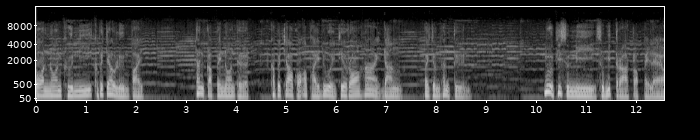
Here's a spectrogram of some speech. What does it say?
ก่อนนอนคืนนี้ข้าพเจ้าลืมไป ท่านกลับไปนอนเถิดข้าพเจ้าขออภัยด้วยที่ร้องไห้ดังไปจนท่านตื่น เมื่อพิสุณีสุมิตรากลับไปแล้ว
